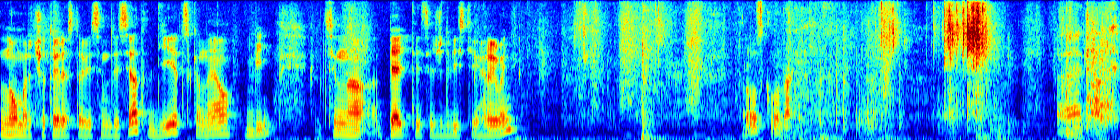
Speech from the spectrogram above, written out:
номер 480 Diet Caneo B. Ціна 5200 гривень. Розкладаємо. Е, так.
